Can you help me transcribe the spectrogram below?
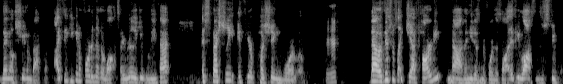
then he'll shoot him back up. I think he can afford another loss. I really do believe that, especially if you're pushing Wardlow. Mhm. Now, if this was like Jeff Hardy, nah, then he doesn't afford this loss. If he lost, it's just stupid.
